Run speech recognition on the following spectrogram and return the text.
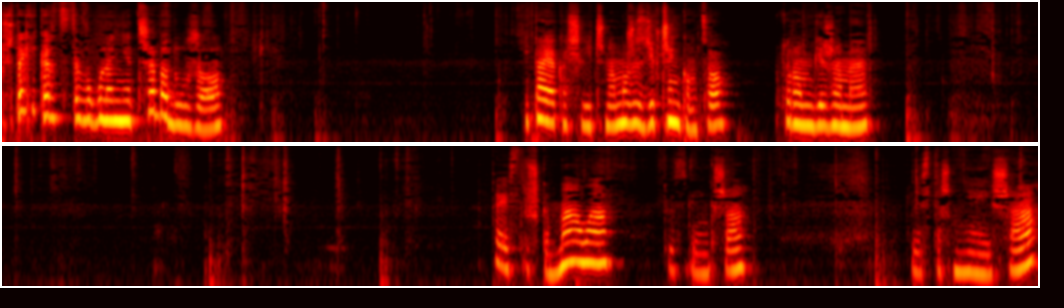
Przy takiej kartce w ogóle nie trzeba dużo. I ta jakaś liczna, może z dziewczynką, co? którą bierzemy. Ta jest troszkę mała, tu jest większa, tu jest też mniejsza.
